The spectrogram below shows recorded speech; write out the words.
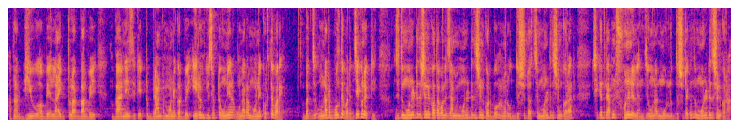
আপনার ভিউ হবে লাইক ফলোয়ার বাড়বে, বা নিজেকে একটু ব্র্যান্ড মনে করবে এরকম কিছু একটা উনি ওনারা মনে করতে পারে। বা যে ওনারা বলতে পারে যে কোনো একটি, যদি মনিটাইজেশনের কথা বলে যে আমি মনিটাইজেশন করব, আমার উদ্দেশ্যটা হচ্ছে মনিটাইজেশন করার, সেক্ষেত্রে আপনি শুনে নিলেন যে ওনার মূল উদ্দেশ্যটা কিন্তু মনিটাইজেশন করা।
